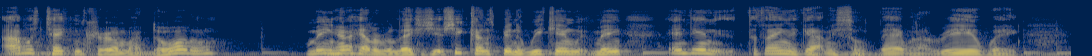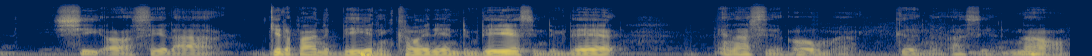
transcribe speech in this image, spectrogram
I was taking care of my daughter. Me and her had a relationship. She couldn't spend the weekend with me. And then the thing that got me so bad when I read where she uh, said I get up out of the bed and come in there and do this and do that. And I said, oh my goodness. I said, no.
